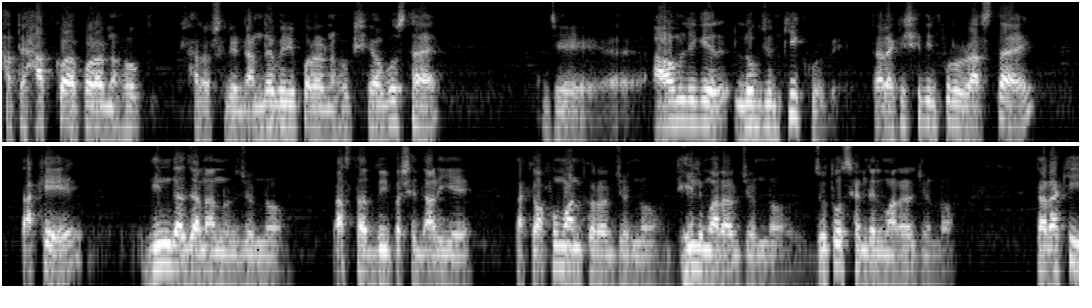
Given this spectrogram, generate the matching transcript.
হাতে হাত করা পরানো হোক সারা শরীরে ডান্ডাবেরি পড়ানো হোক, সে অবস্থায় যে আওয়ামী লীগের লোকজন কি করবে? তারা কি সেদিন পুরো রাস্তায় তাকে নিন্দা জানানোর জন্য রাস্তার দুই পাশে দাঁড়িয়ে তাকে অপমান করার জন্য, ঢিল মারার জন্য, জুতো স্যান্ডেল মারার জন্য, তারা কি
